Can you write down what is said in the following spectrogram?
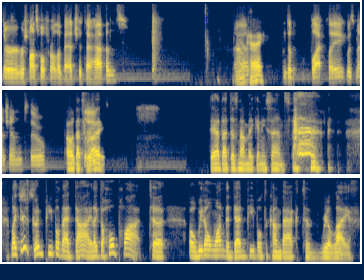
they're responsible for all the bad shit that happens. Yeah. Okay. The Black Plague was mentioned too. Oh, that's Hopefully- right. Yeah, that does not make any sense. like, there's good people that die. Like, the whole plot to, oh, we don't want the dead people to come back to real life.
